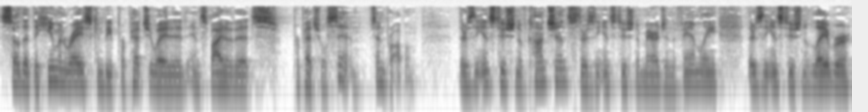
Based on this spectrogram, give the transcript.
so that the human race can be perpetuated in spite of its perpetual sin, sin problem. There's the institution of conscience. There's the institution of marriage and the family. There's the institution of labor.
